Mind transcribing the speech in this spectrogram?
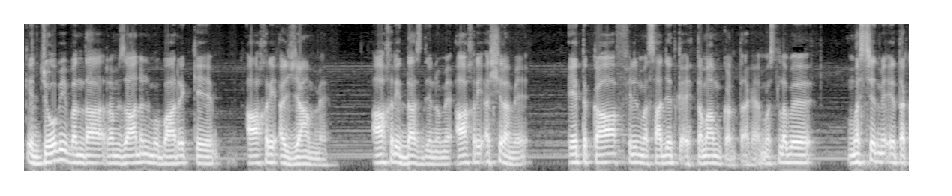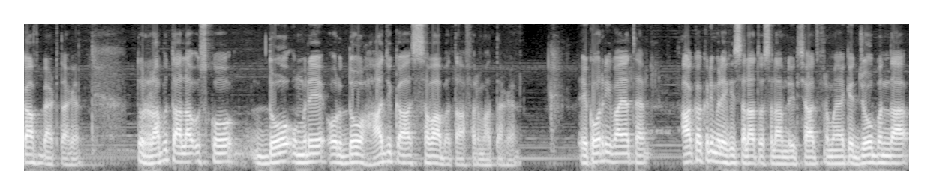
کہ جو بھی بندہ رمضان المبارک کے آخری ایام میں، آخری دس دنوں میں، آخری عشرہ میں اعتکاف فی المساجد کا اہتمام کرتا ہے مطلب مسجد میں اعتکاف بیٹھتا ہے۔ تو رب تعالیٰ اس کو دو عمرے اور دو حج کا ثواب عطا فرماتا ہے۔ ایک اور روایت ہے، آقا کریم علیہ الصلاۃ والسلام نے ارشاد فرمایا کہ جو بندہ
